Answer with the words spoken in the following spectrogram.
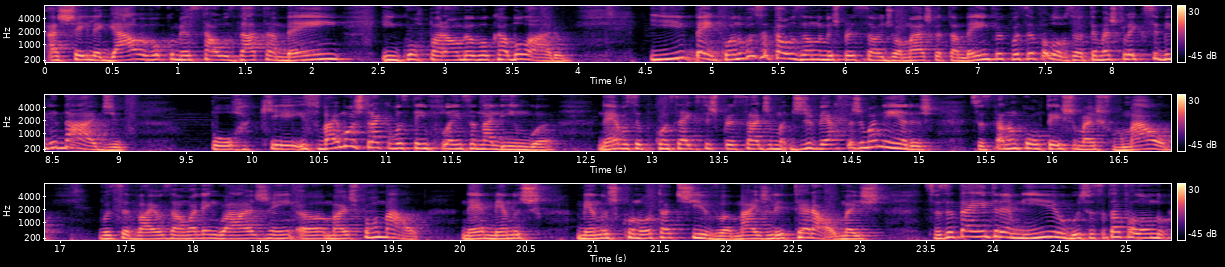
achei legal, eu vou começar a usar também incorporar o meu vocabulário. E, bem, quando você está usando uma expressão idiomática também, foi o que você falou, você vai ter mais flexibilidade porque isso vai mostrar que você tem influência na língua, né? Você consegue se expressar de, de diversas maneiras. Se você está num contexto mais formal, você vai usar uma linguagem uh, mais formal, né? Menos, menos conotativa, mais literal. Mas se você está entre amigos, se você está falando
